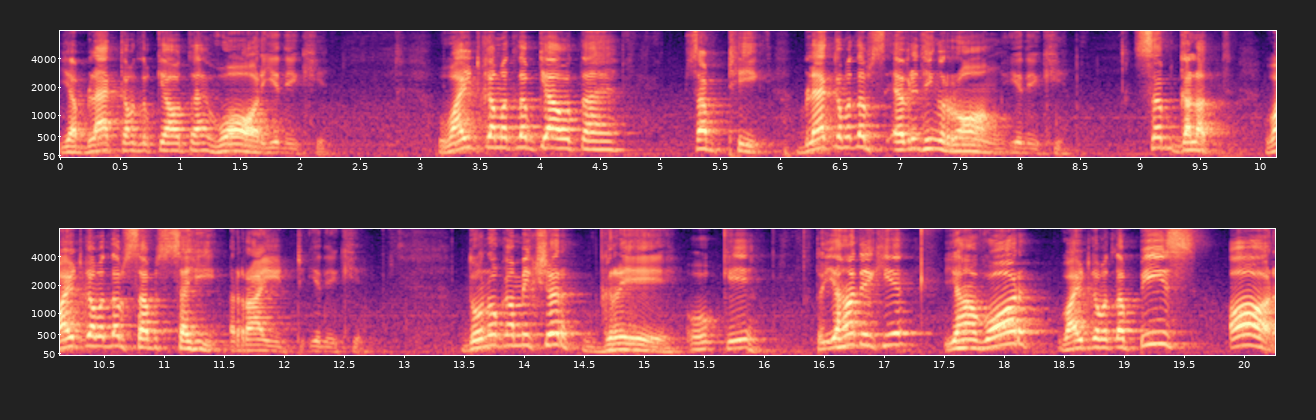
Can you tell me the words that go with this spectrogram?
या ब्लैक का मतलब क्या होता है? वॉर ये देखिए। वाइट का मतलब क्या होता है? सब ठीक। ब्लैक का मतलब एवरीथिंग रॉन्ग ये देखिए। सब गलत। वाइट का मतलब सब सही राइट ये देखिए। दोनों का मिक्सचर ग्रे ओके तो यहाँ देखिए, यहाँ वॉर वाइट का मतलब पीस और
